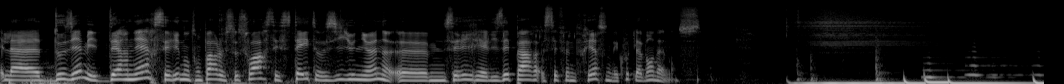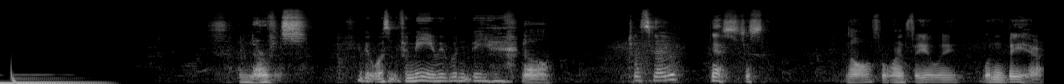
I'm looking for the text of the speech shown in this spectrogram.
La deuxième et dernière série dont on parle ce soir, c'est State of the Union, euh, une série réalisée par Stephen Frears. On écoute la bande-annonce. I'm nervous. If it wasn't for me, we wouldn't be here. No. Just no? Yes, just. No, if it weren't for you, we wouldn't be here.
